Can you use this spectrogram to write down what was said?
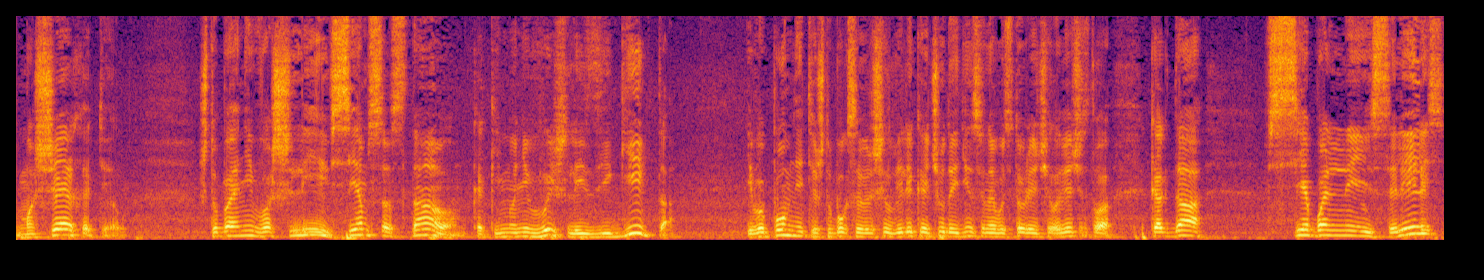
Маше хотел, чтобы они вошли всем составом, каким они вышли из Египта. И вы помните, что Бог совершил великое чудо, единственное в истории человечества, когда все больные исцелились,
